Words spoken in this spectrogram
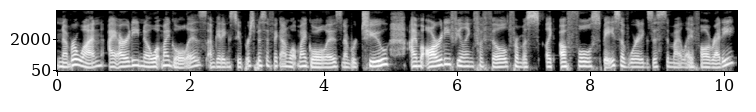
number one, I already know what my goal is. I'm getting super specific on what my goal is. Number two, I'm already feeling fulfilled from a like a full space of where it exists in my life already,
